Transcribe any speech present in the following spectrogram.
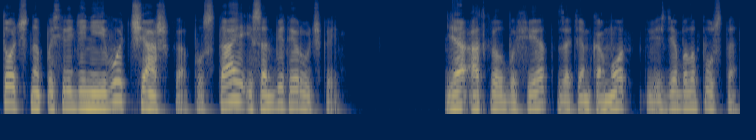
точно посередине его чашка, пустая и с отбитой ручкой. Я открыл буфет, затем комод, везде было пусто.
